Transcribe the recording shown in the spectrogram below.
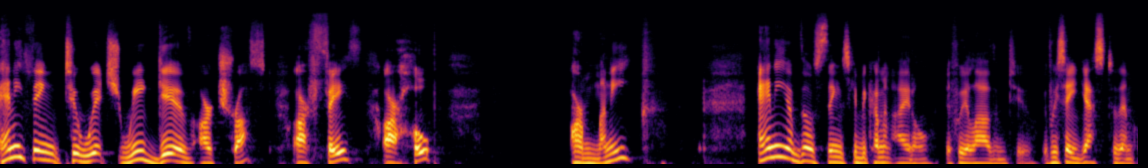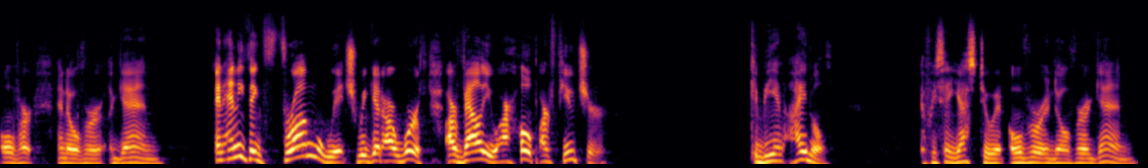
Anything to which we give our trust, our faith, our hope, our money, any of those things can become an idol if we allow them to, if we say yes to them over and over again. And anything from which we get our worth, our value, our hope, our future can be an idol if we say yes to it over and over again.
